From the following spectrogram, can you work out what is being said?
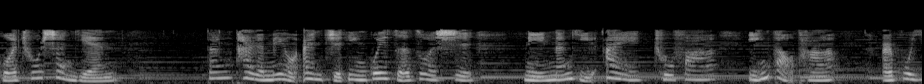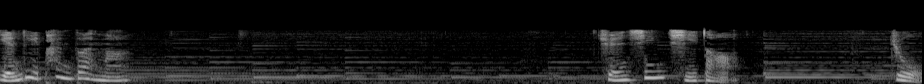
活出圣言。当他人没有按指定规则做事，你能以爱出发引导他，而不严厉判断吗？全心祈祷，主，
